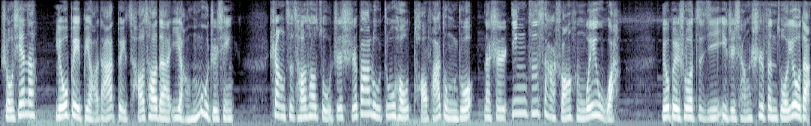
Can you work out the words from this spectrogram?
首先呢，刘备表达对曹操的仰慕之情。上次曹操组织十八路诸侯讨伐董卓，那是英姿飒爽，很威武啊。刘备说自己一直想侍奉左右的，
